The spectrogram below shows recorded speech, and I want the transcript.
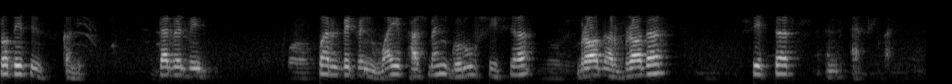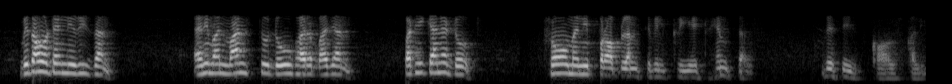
So this is Kali. There will be quarrel between wife, husband, guru, sister, brother, brother, sister, and everyone. Without any reason. Anyone wants to do her bhajan, but he cannot do. So many problems he will create himself. This is called Kali.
